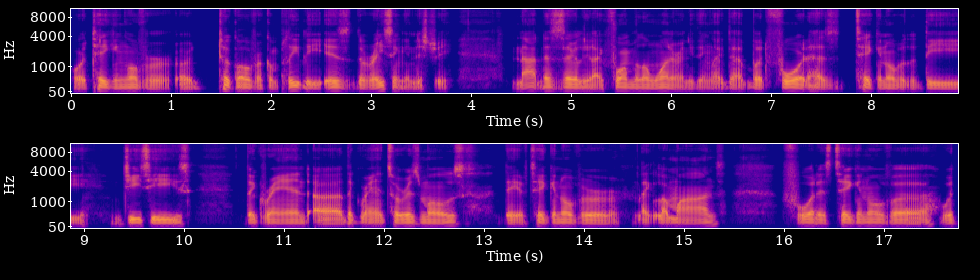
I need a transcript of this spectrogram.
or taking over or took over completely is the racing industry. Not necessarily like Formula One or anything like that, but Ford has taken over the, the GTs, the Grand, uh, the Grand Turismos. They have taken over like Le Mans. Ford has taken over with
